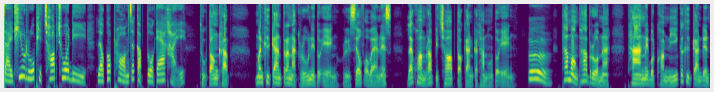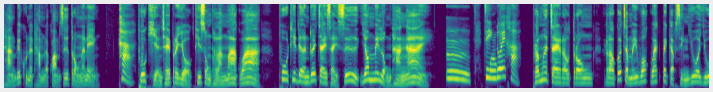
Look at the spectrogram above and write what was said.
ใจที่รู้ผิดชอบชั่วดี แล้วก็พร้อมจะกลับตัวแก้ไข ถูกต้องครับ มันคือการตระหนักรู้ในตัวเอง หรือ self awareness และความรับผิดชอบต่อการกระทำของตัวเอง อืม ถ้ามองภาพรวมนะ ทางในบทความนี้ก็คือการเดินทางด้วยคุณธรรมและความซื่อตรงนั่นเอง ค่ะ ผู้เขียนใช้ประโยคที่ทรงพลังมากว่า ผู้ที่เดินด้วยใจใส่ซื่อย่อมไม่หลงทางง่าย อืม จริงด้วยค่ะ เพราะเมื่อใจเราตรง เราก็จะไม่วอกแวกไปกับสิ่งยั่วยุ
